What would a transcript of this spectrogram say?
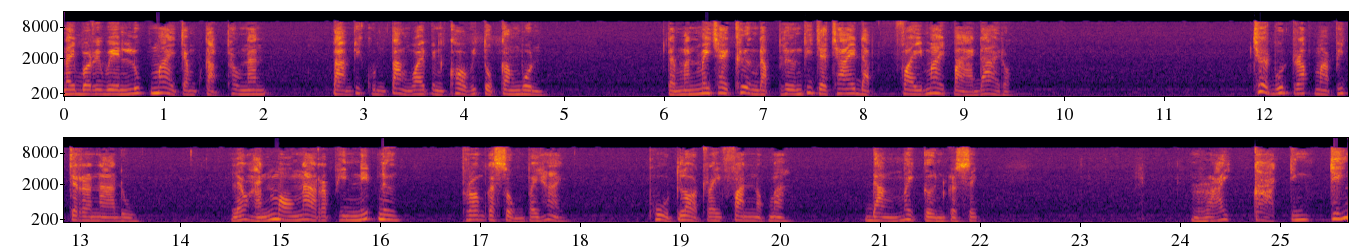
ในบริเวณลุกไหม้จำกัดเท่านั้น ตามที่คุณตั้งไว้เป็นข้อวิตกกังวล แต่มันไม่ใช่เครื่องดับเพลิงที่จะใช้ดับไฟไหม้ป่าได้หรอก เชิดบุตรรับมาพิจารณาดู แล้วหันมองหน้ารพินนิดนึง พร้อมกระส่งไปให้ พูดลอดไรฟันออกมา ดังไม่เกินกระซิบร้ายกาจจริง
